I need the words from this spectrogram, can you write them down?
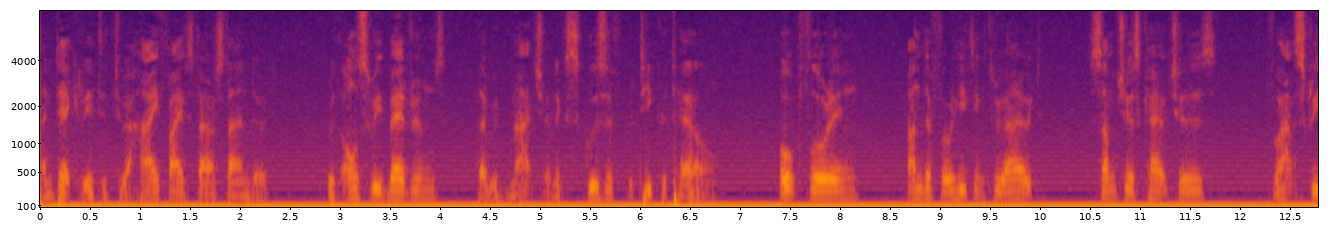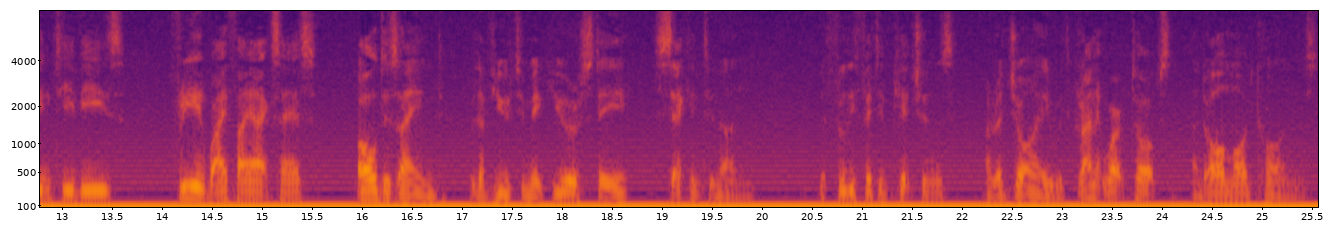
and decorated to a high five star standard, with ensuite bedrooms that would match an exclusive boutique hotel, oak flooring, underfloor heating throughout, sumptuous couches, flat screen TVs, free Wi-Fi access, all designed with a view to make your stay second to none. The fully fitted kitchens are a joy with granite worktops and all mod cons.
